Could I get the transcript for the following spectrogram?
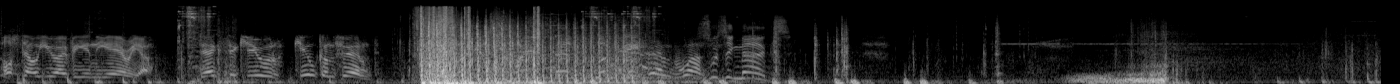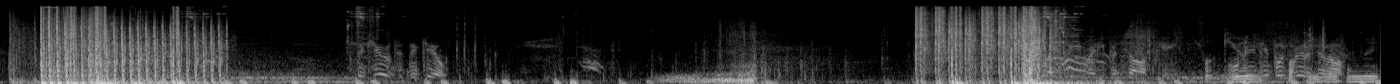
Hostile UAV in the area. Tag secure. Kill confirmed. Confirmed one. Switching mags. Secured the kill. UAV ready for tasking. Fuck you and your fucking mate.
